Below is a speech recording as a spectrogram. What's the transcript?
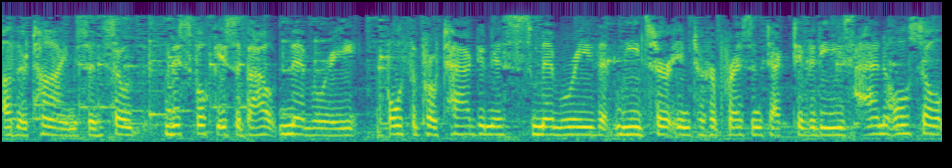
other times. And so this book is about memory, both the protagonist's memory that leads her into her present activities and also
